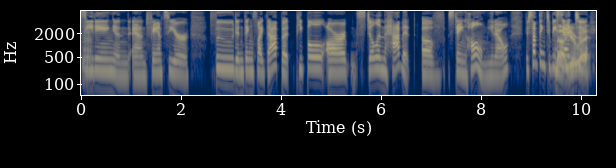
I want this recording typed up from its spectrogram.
Yeah. seating and and fancier food and things like that, but people are still in the habit of staying home, you know? There's something to be No, said to right.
